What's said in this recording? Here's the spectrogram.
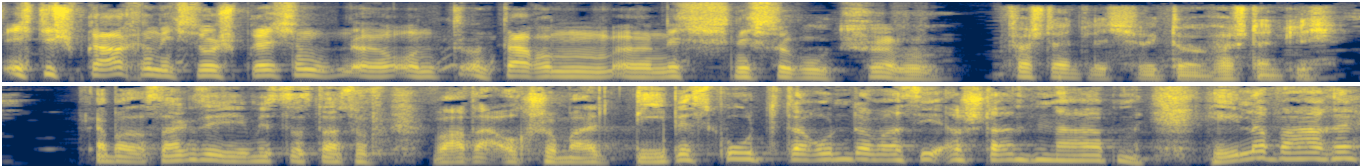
ich die Sprache nicht so sprechen äh, und und darum äh, nicht nicht so gut. Verständlich, Viktor, verständlich. Aber sagen Sie, Mr. Stassow, war da auch schon mal Diebesgut darunter, was Sie erstanden haben? Hehlerware?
